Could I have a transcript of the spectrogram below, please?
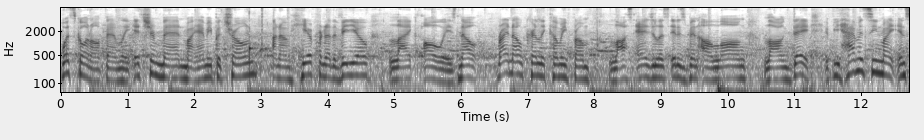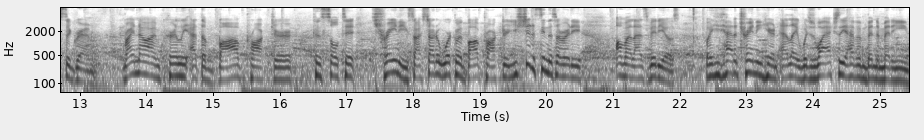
What's going on family? It's your man Miami Patron and I'm here for another video like always. Now right now I'm currently coming from Los Angeles. It has been a long long day. If you haven't seen my Instagram, right now I'm currently at the Bob Proctor consultant training. So I started working with Bob Proctor. You should have seen this already on my last videos. But he had a training here in LA, which is why actually I haven't been to Medellin.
